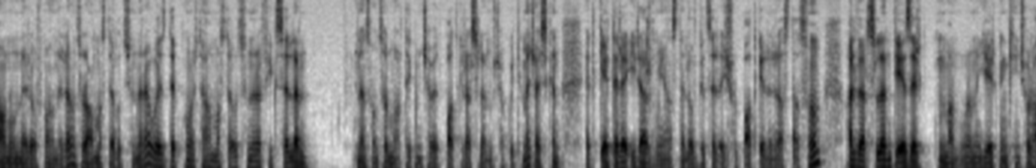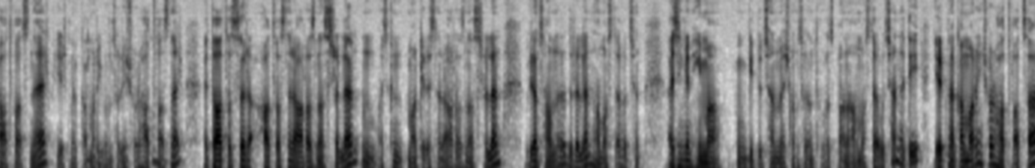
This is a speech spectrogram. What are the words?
անուններով բաները, ոնց որ համաստեղությունները, ու այս դեպքում ոչ թե համաստեղությունները ֆիքսել են նրանց ոնց որ մարդիկ մինչև այդ պատկերացրել են մշակույթի մեջ, այսինքն այդ կետերը իրար միացնելով գծերը ինչ որ պատկերներ ստացվում, այլ վերցրել են տիեզեր, ուրեմն երկնքի ինչ որ հատվածներ, երկնակամարի ոնց որ ինչ որ հատվածներ, այդ հատվածները հատվածները առանձնացրել են, այսինքն մակերեսները առանձնացրել են ու իրենց համները դրել են համաստեղություն։ Այսինքն հիմա գիտության մեջ ոնց որ ընդունված բանը համաստեղության, դա երկնակամարի ինչ որ հատված է,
